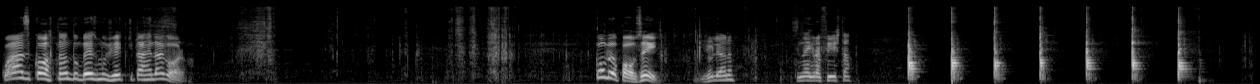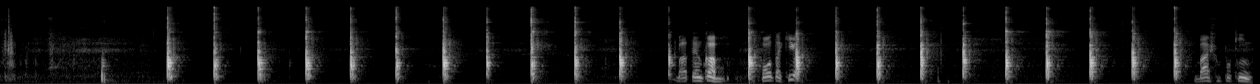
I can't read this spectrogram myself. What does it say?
Quase cortando do mesmo jeito que tá indo agora. Como eu pausei, Juliana, cinegrafista, Batendo com a ponta aqui, ó. Baixa um pouquinho,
